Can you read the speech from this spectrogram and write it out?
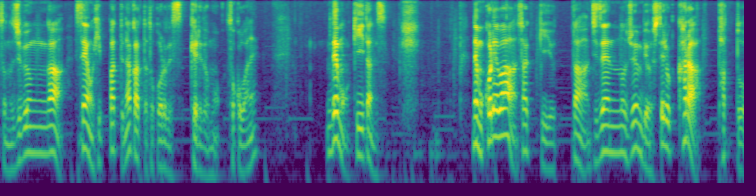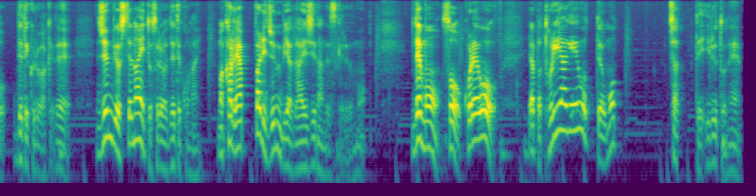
その自分が線を引っ張ってなかったところですけれどもそこはね。でも聞いたんです。でもこれはさっき言った事前の準備をしてるからパッと出てくるわけで準備をしてないとそれは出てこない。まあ彼やっぱり準備は大事なんですけれども。でもそうこれをやっぱ取り上げようって思っちゃっているとね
